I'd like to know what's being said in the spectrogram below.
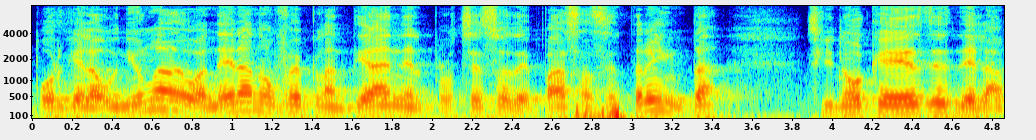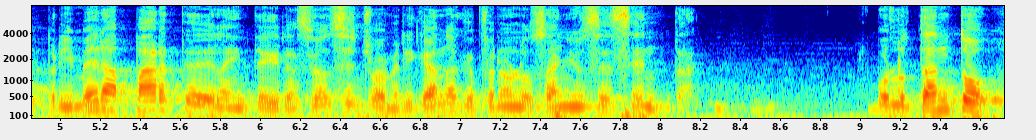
porque la unión aduanera no fue planteada en el proceso de paz hace 30, sino que es desde la primera parte de la integración centroamericana que fueron los años 60. Por lo tanto,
